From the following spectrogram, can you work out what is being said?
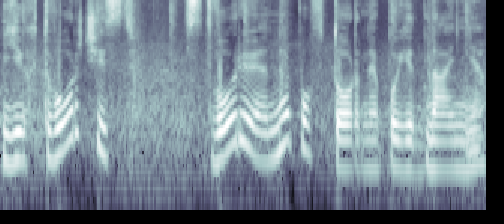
Їх творчість створює неповторне поєднання.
